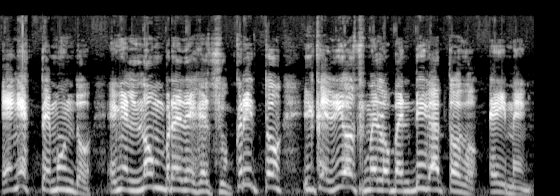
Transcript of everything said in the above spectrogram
en este mundo, en el nombre de Jesucristo, y que Dios me lo bendiga todo. Amén.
